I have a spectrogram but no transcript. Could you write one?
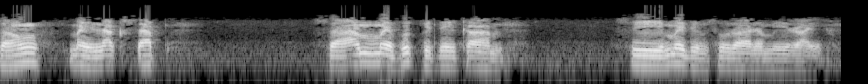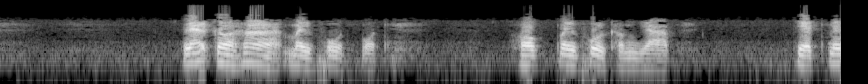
สองไม่ลักทรัพย์สามไม่พุทธผิดในกามสี่ไม่ดื่มสุราและมีไร และก็ห้าไม่พูดบทหกไม่พูดคำหยาบเจ็ดไม่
